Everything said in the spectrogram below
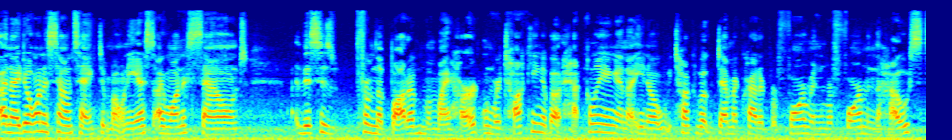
and I don't want to sound sanctimonious. I want to sound this is from the bottom of my heart when we're talking about heckling and you know we talk about democratic reform and reform in the house.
